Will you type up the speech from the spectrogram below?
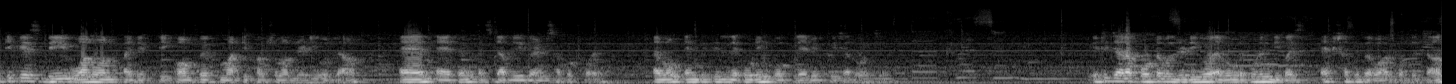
এটিকেএস বি ওয়ান ওয়ান ফাইভ একটি কম্প্যাক্ট মাল্টিফাংশনাল রেডিও যা M F M S W band support করে এবং এমপি থ্রি রেকর্ডিং ও প্লেব্যাক ফিচার রয়েছে। এটি যারা পোর্টেবল রেডিও এবং রেকর্ডিং ডিভাইস একসাথে ব্যবহার করতে চান,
